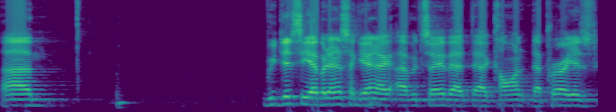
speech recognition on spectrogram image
Um, we did see evidence, again, I, I would say that, that, colon, that prairie is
